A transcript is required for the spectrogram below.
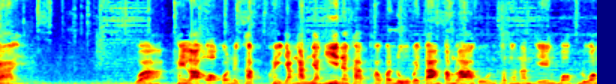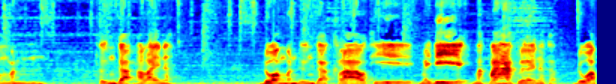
ได้ ว่าให้ลาออกก่อนนะครับ ให้อย่างนั้นอย่างนี้นะครับ เขาก็ดูไปตามตำราโหนเขาเท่านั้นเองบอกดวงมันถึงกับอะไรนะ ดวงมันถึงกับคราวที่ไม่ดีมากๆเลยนะครับ ดวง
